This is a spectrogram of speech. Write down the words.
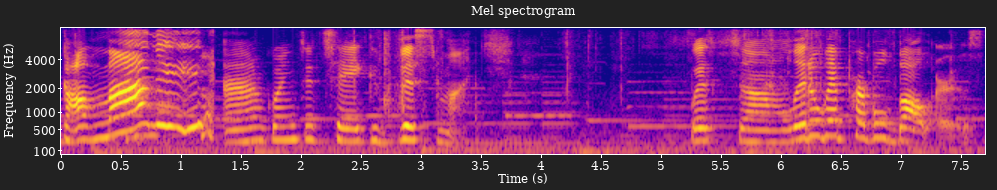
Got money! I'm going to take this much with some little bit purple dollars.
